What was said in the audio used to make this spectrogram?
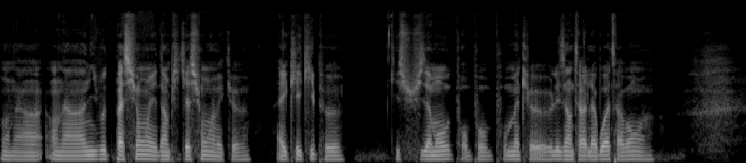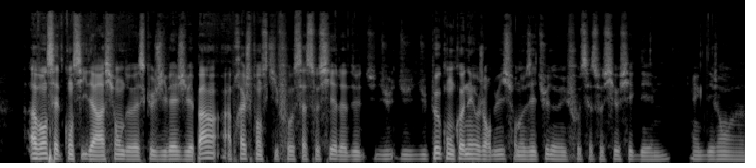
on a, on a un niveau de passion et d'implication avec, avec l'équipe qui est suffisamment haut pour, pour, pour mettre les intérêts de la boîte avant, avant cette considération de est-ce que j'y vais, j'y vais pas. Après, je pense qu'il faut s'associer du, peu qu'on connaît aujourd'hui sur nos études, il faut s'associer aussi avec des, avec des gens euh,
